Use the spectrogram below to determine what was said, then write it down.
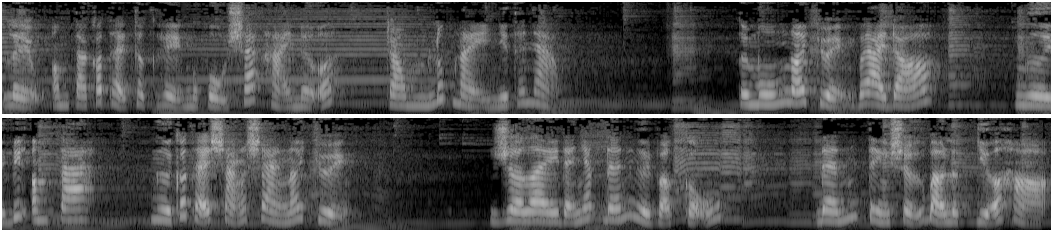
liệu ông ta có thể thực hiện một vụ sát hại nữa trong lúc này như thế nào. Tôi muốn nói chuyện với ai đó, người biết ông ta, người có thể sẵn sàng nói chuyện. Jolie đã nhắc đến người vợ cũ, đến tiền sử bạo lực giữa họ.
